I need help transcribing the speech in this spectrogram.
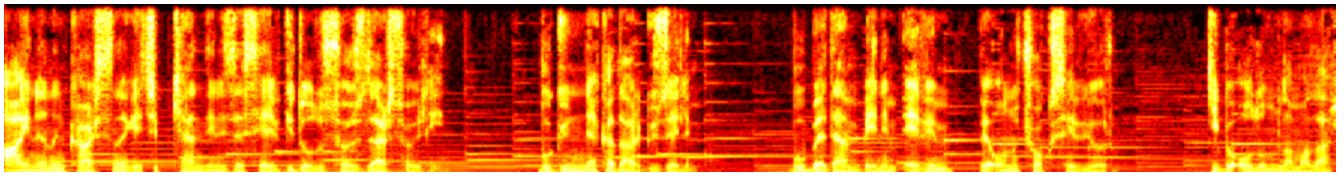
Aynanın karşısına geçip kendinize sevgi dolu sözler söyleyin. Bugün ne kadar güzelim. Bu beden benim evim ve onu çok seviyorum. Gibi olumlamalar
